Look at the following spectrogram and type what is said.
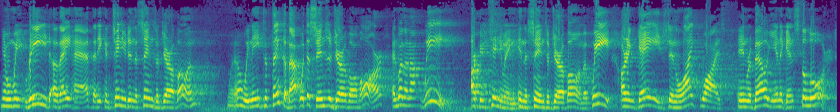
You know, when we read of Ahab that he continued in the sins of Jeroboam, well, we need to think about what the sins of Jeroboam are and whether or not we are continuing in the sins of Jeroboam. If we are engaged in likewise in rebellion against the Lord.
